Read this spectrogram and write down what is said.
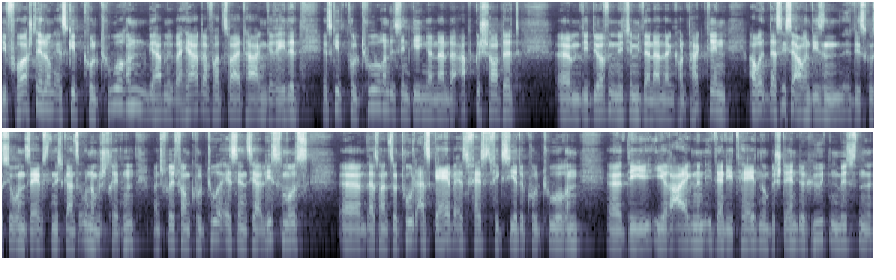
Die Vorstellung, es gibt Kulturen, wir haben über Hertha vor zwei Tagen geredet, es gibt Kulturen, die sind gegeneinander abgeschottet, ähm, die dürfen nicht miteinander in Kontakt kriegen. Auch, das ist ja auch in diesen Diskussionen selbst nicht ganz unumstritten. Man spricht vom Kulturessentialismus, dass man so tut, als gäbe es fest fixierte Kulturen, äh, die ihre eigenen Identitäten und Bestände hüten müssten,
